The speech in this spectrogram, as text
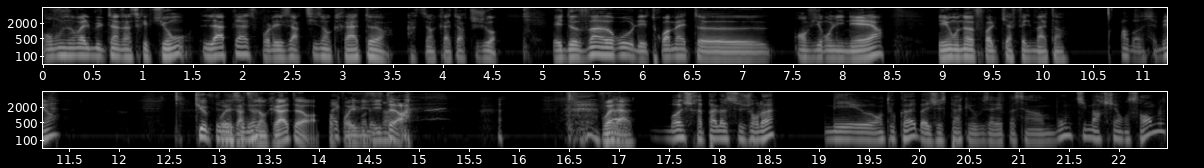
on vous envoie le bulletin d'inscription. La place pour les artisans créateurs, artisans créateurs toujours, est de 20 euros les 3 mètres euh, environ linéaires. Et on offre le café le matin. Ah bah c'est bien. Que pour bien, les artisans bien. créateurs, pas Ah, pour les comme pour les visiteurs. voilà. Bah, moi, je serai pas là ce jour-là. Mais euh, en tout cas, bah, j'espère que vous allez passer un bon petit marché ensemble.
